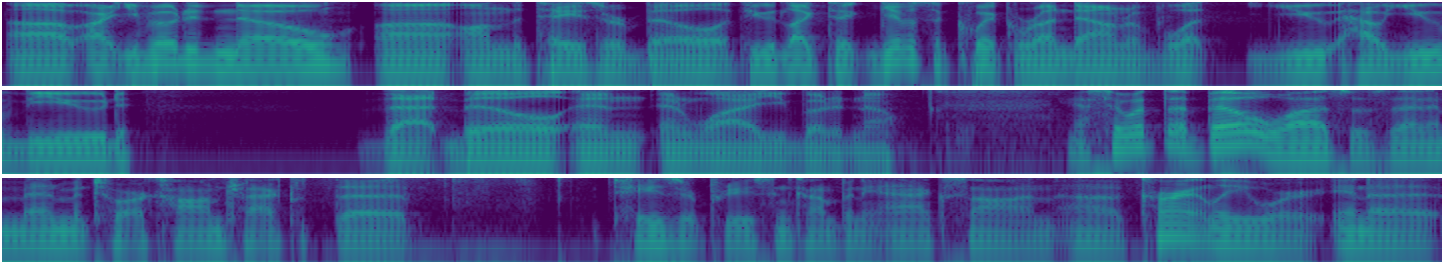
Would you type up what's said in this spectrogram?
Uh, all right, you voted no uh, on the taser bill. If you'd like to give us a quick rundown of what you how you viewed that bill and and why you voted no. Yeah. So what the bill was was an amendment to our contract with the taser producing company Axon. Uh, currently, we're in a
